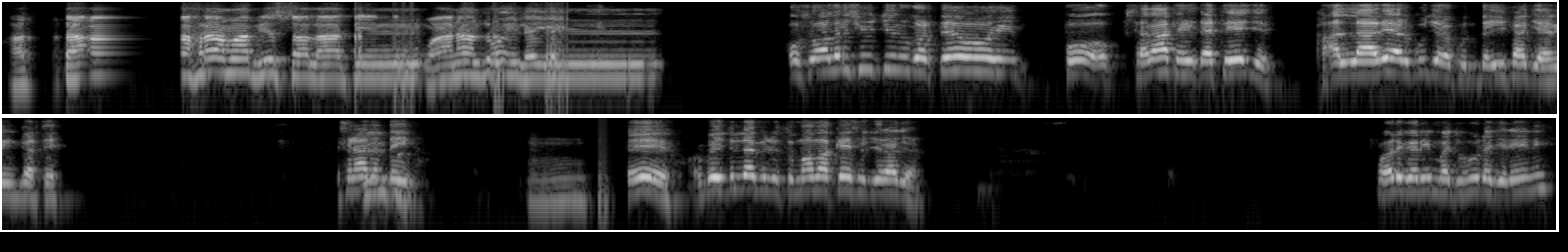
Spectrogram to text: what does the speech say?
حتى أحرم بالصلاة وننظر إليه وسؤال شو جنو قرته هو صلاة هي تتج الله لي أرجو جرا كنت ضعيفة جهنم قرته سنادن دين إيه عبيد الله بن سماما كيس جراجر garii majhuula jedheeni.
